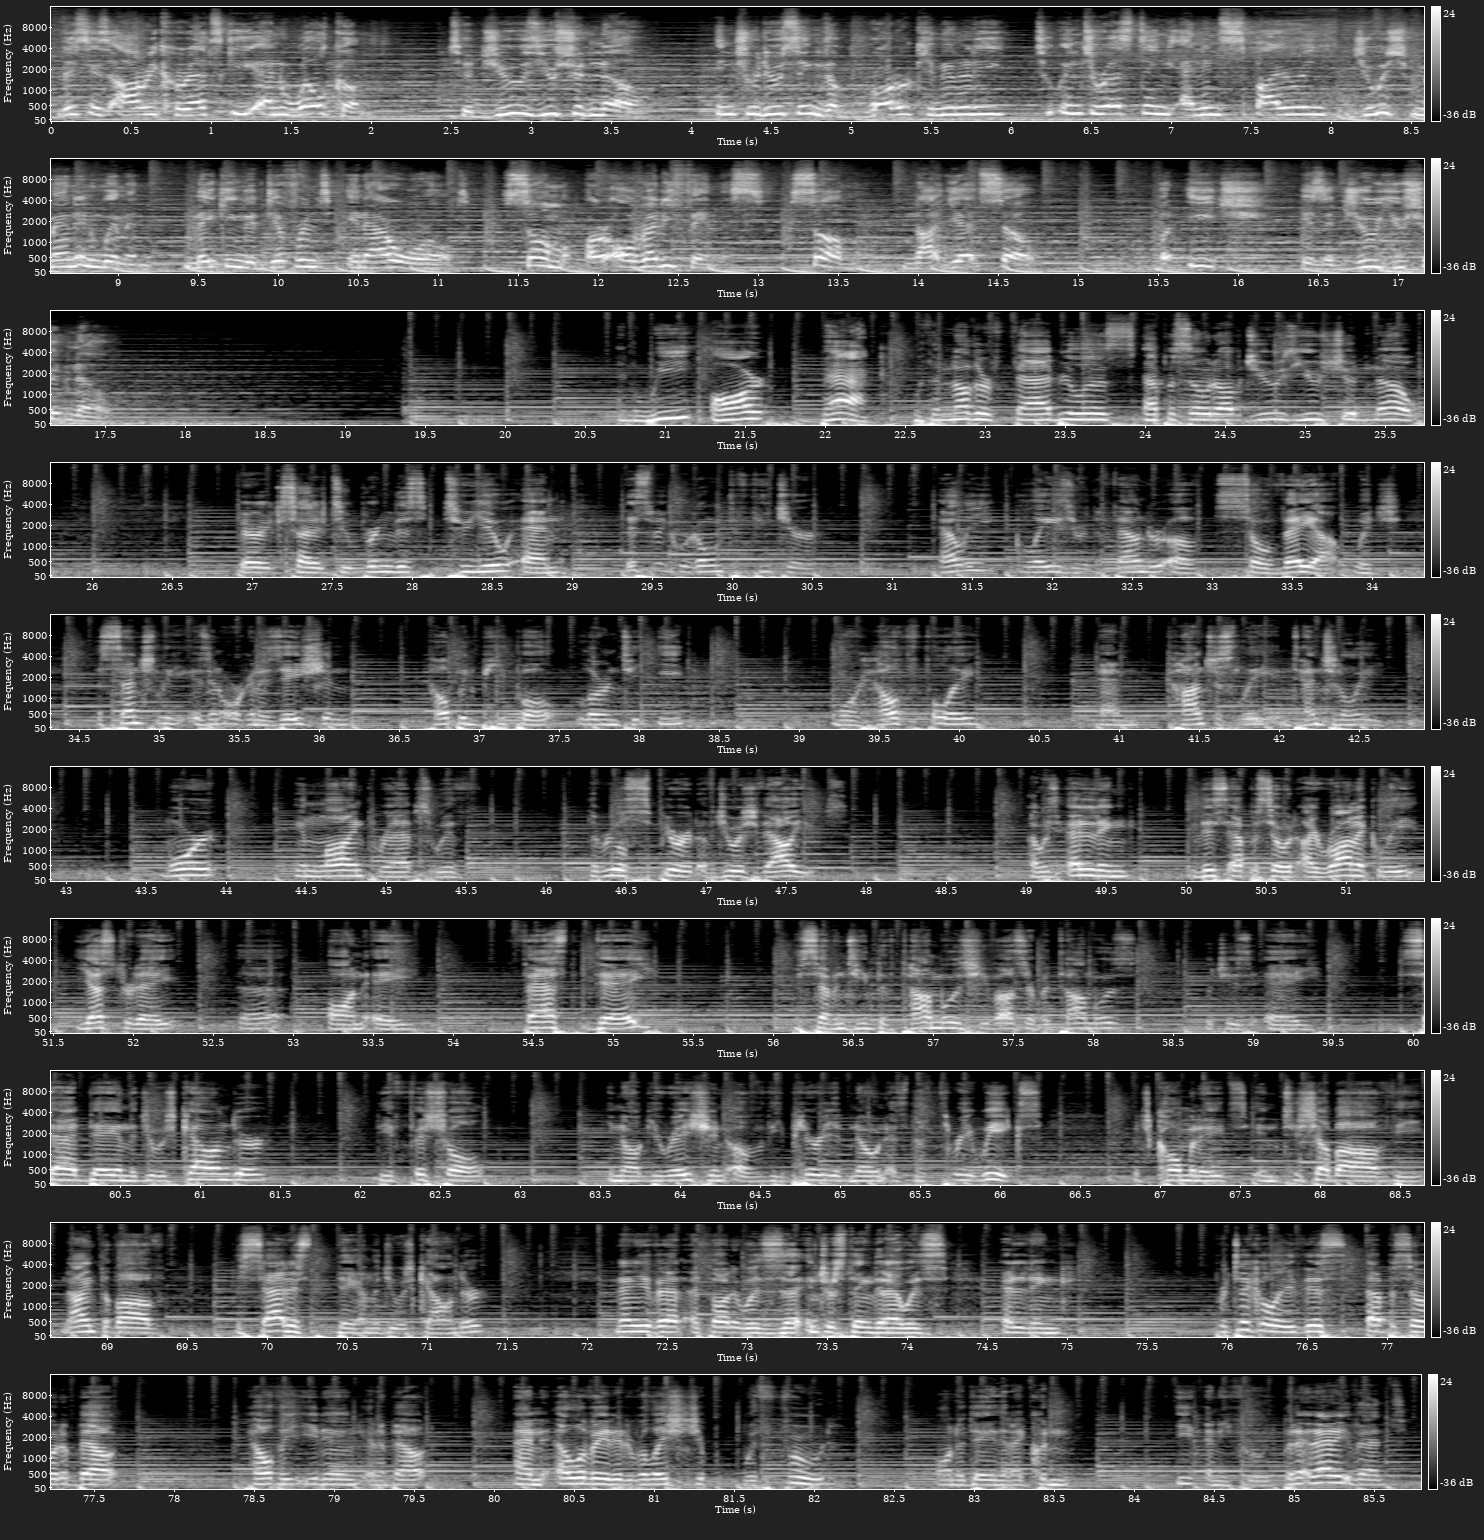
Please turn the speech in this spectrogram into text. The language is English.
This is Ari Koretsky, and welcome to Jews You Should Know, introducing the broader community to interesting and inspiring Jewish men and women making a difference in our world. Some are already famous, some not yet so, but each is a Jew you should know. And we are back with another fabulous episode of Jews You Should Know. Very excited to bring this to you, and this week we're going to feature Ellie Glazer, the founder of Soveya, which essentially is an organization helping people learn to eat more healthfully and consciously, intentionally, more in line perhaps with the real spirit of Jewish values. I was editing this episode, ironically, yesterday uh, on a fast day, the 17th of Tammuz, Shivasar B'Tammuz, which is a sad day in the Jewish calendar, the official inauguration of the period known as the three weeks, which culminates in Tisha B'Av, the 9th of Av, the saddest day on the Jewish calendar. In any event, I thought it was uh, interesting that I was editing particularly this episode about healthy eating and about an elevated relationship with food on a day that I couldn't eat any food. But in any event,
